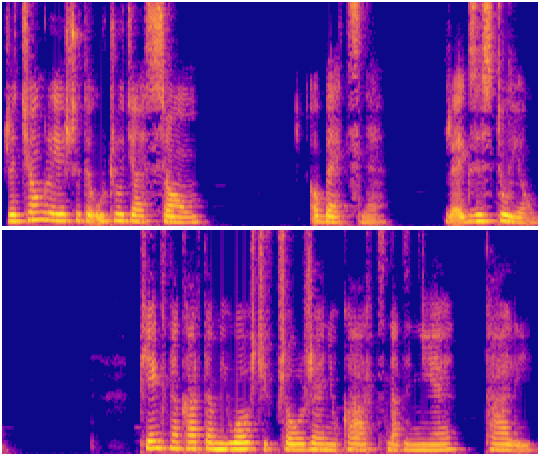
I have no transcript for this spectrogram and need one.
że ciągle jeszcze te uczucia są obecne, że egzystują. Piękna karta miłości w przełożeniu kart na dnie talii.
